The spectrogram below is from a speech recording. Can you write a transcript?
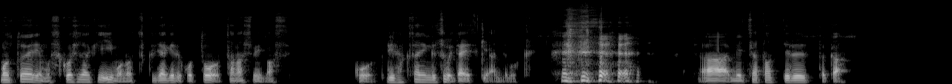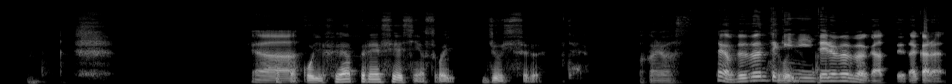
元よりも少しだけいいものを作り上げることを楽しみます。こう、リファクタリングすごい大好きなんで僕。ああ、めっちゃ当たってるとか、いなんかやー、こういうフェアプレー精神をすごい重視するみたいわかります。だから部分的に似てる部分があって、だから、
